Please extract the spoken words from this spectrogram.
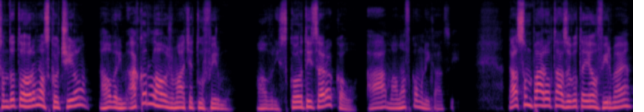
som do toho rovno skočil a hovorím, ako dlho už máte tú firmu? A hovorí, skoro 30 rokov. A mám ho v komunikácii. Dal som pár otázok o tej jeho firme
